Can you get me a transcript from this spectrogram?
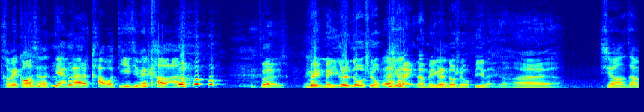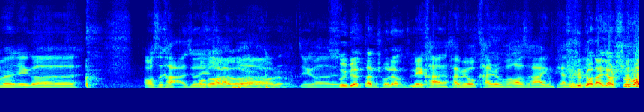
特别高兴的点开看，我第一集没看完。对每每一个人都是有壁垒的，每个人都是有壁垒的。哎呀，行，咱们这个 奥斯卡就也奥斯卡差不多聊到这了儿。这个随便淡扯两句，没看，还没有看任何奥斯卡影片的，只是表达一下失望。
